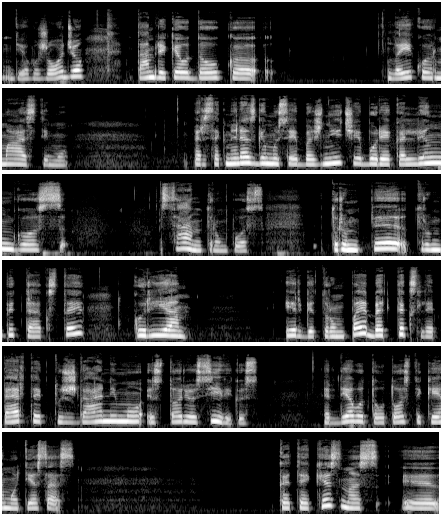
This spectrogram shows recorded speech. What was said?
Dievo žodžio. Tam reikėjo daug laiko ir mąstymų. Per sėkmės gimusiai bažnyčiai buvo reikalingos santrumpus, trumpi, trumpi tekstai, kurie irgi trumpai, bet tiksliai perteiktų išganimo istorijos įvykius ir Dievo tautos tikėjimo tiesas. Katekizmas e,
